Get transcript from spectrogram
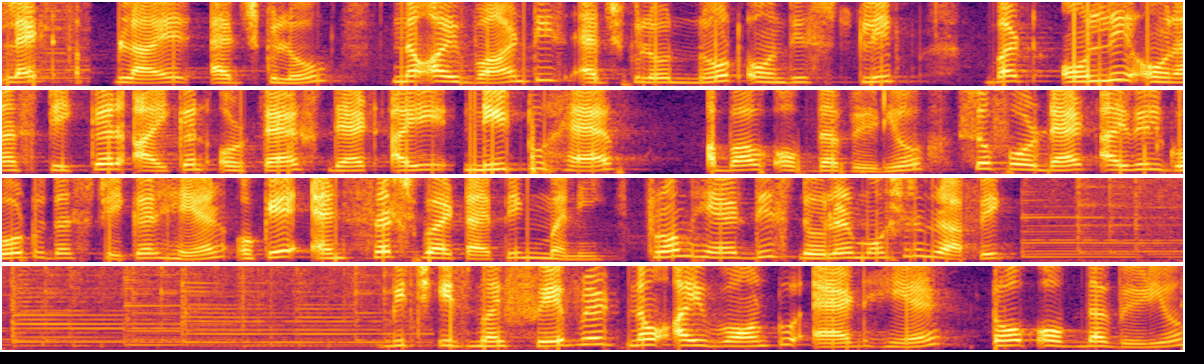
let apply edge glow now i want this edge glow not on this clip but only on a sticker icon or text that I need to have above of the video. So for that i will go to the sticker here okay and search by typing money. From here this dollar motion graphic which is my favorite. Now i want to add here top of the video.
